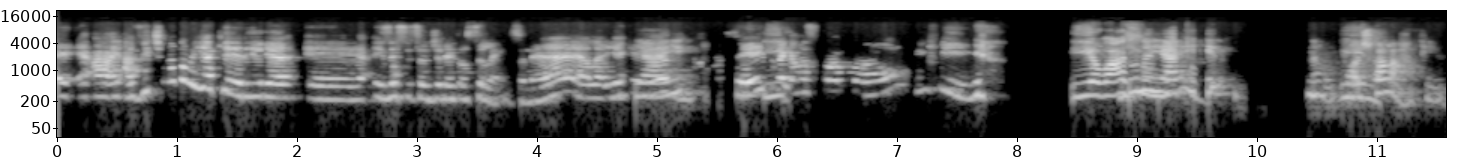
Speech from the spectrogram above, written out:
é, a, a, vítima não ia querer é, exercer seu direito ao silêncio, né? Ela ia querer aí, aceito e... naquela situação, enfim. E eu acho. Bruna, muito... aí... Não, pode falar, Rafinha.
